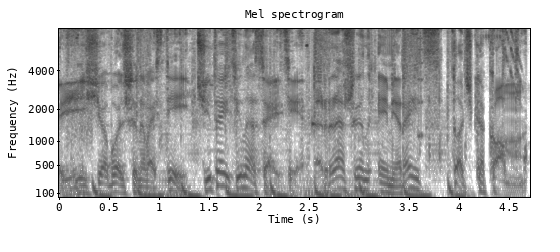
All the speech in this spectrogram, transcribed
Еще больше новостей читайте на сайте RussianEmirates.com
